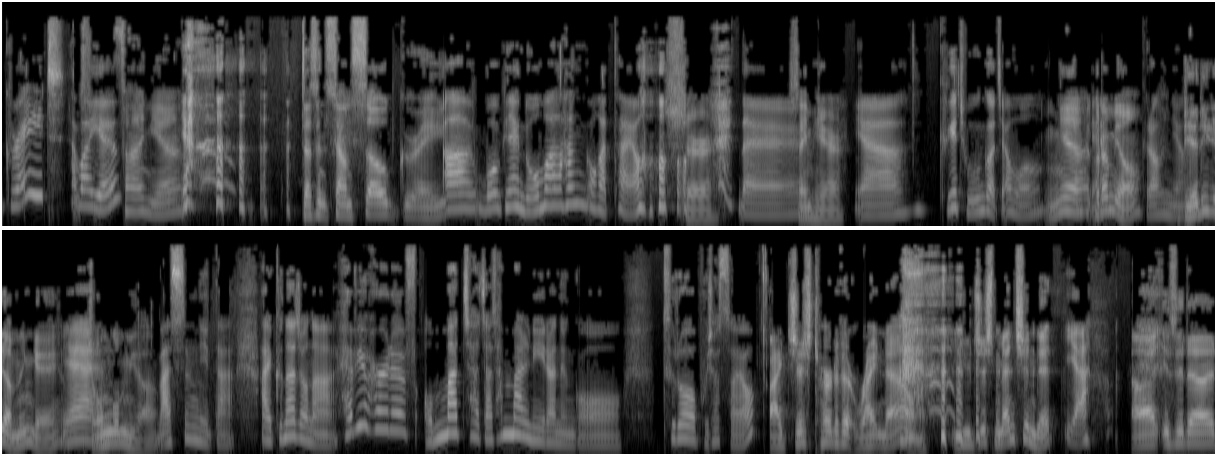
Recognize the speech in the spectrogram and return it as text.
great. How about you? Fine, yeah. Doesn't sound so great. 아, 뭐 그냥 노멀한 것 같아요. sure. 네. Same here. Yeah, 그게 좋은 거죠, 뭐. Yeah, 네, 그럼요. 그럼요. 별일이 없는 게 Yeah. 좋은 겁니다. 맞습니다. 아, 그나저나 Have you heard of 엄마 찾아 산말리라는 거 들어보셨어요? I just heard of it right now. you just mentioned it. Yeah. Uh, is it a,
